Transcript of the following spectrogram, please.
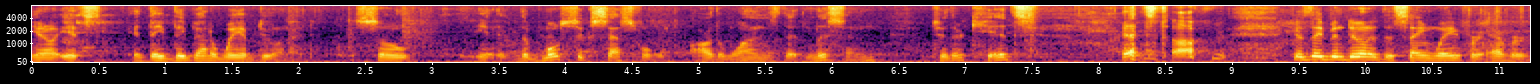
you know it's it, they they've got a way of doing it. So i the most successful are the ones that listen to their kids. That's tough because they've been doing it the same way forever.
